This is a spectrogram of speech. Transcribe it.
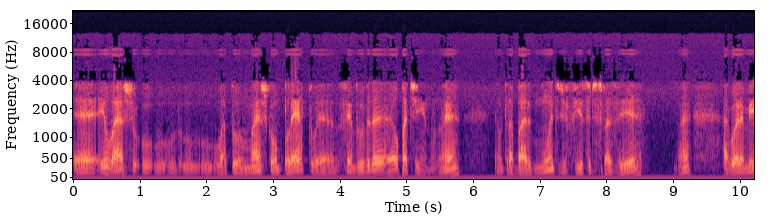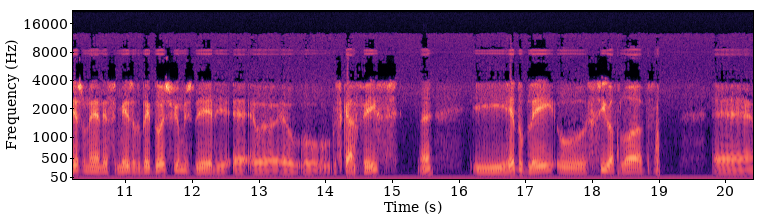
É, eu acho o, o, o, o ator mais completo, é, sem dúvida, é o Patino, não é? É um trabalho muito difícil de se fazer, né? Agora mesmo, né, nesse mês, eu dublei dois filmes dele, é, é, é o, o Scarface, né? E redublei o Sea of Love, é,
